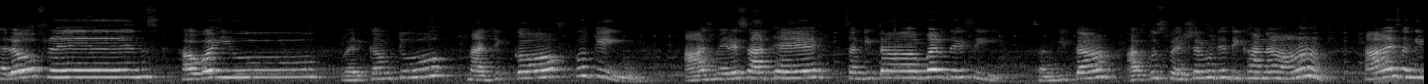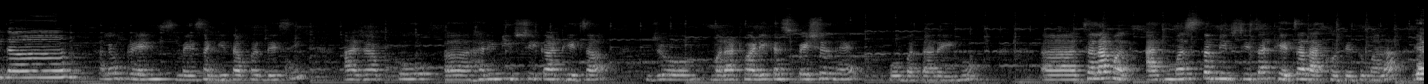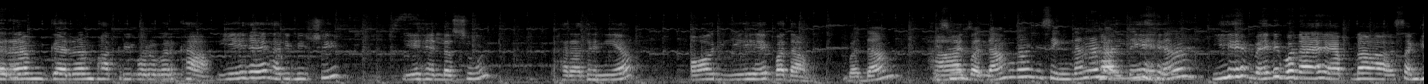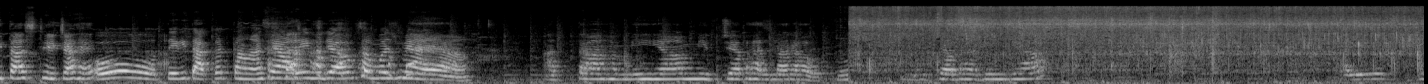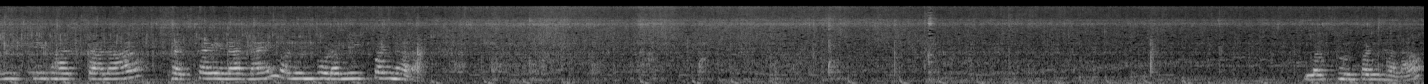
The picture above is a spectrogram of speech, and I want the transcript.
Hello friends how are you welcome to magic of cooking आज मेरे साथ है संगीता परदेसी। संगीता आज कुछ स्पेशल मुझे दिखाना। हाय संगीता। हेलो फ्रेंड्स मैं संगीता परदेसी। आज आपको हरी मिर्ची का ठेचा, जो मराठवाडी का स्पेशल है, वो बता रही हूँ। चला मग. आज मस्त मिरचीचा ठेचा दाखवते तुम्हाला. गरम गरम भाकरी बरोबर खा. ये है हरी मिर्ची ये है लहसुन हरा धनिया और ये है बादाम. बादाम? हाँ बादाम का सिंगदाना डालते ये, हैं ना? ये मैंने बनाया है अपना संगीता ठेचा है. ओ तेरी ताकत कहाँ से आ रही मुझे अब समझ में आया। आता आम्ही या मिरच्या भाजणार आहोत मिरच्या भाजून घ्या. आणि मिरची भाजताना खचका येणार नाही म्हणून थोडं मीठ पण घाला. लसूण पण घाला.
